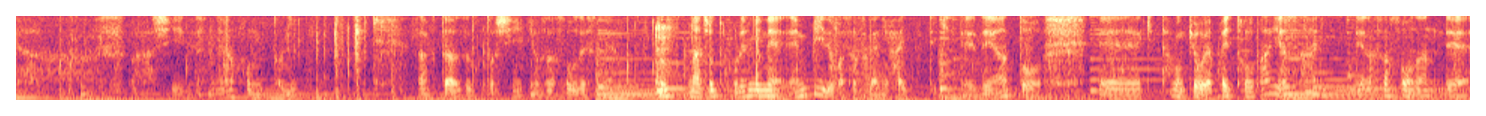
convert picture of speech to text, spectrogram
や素晴らしいですね本当にラプターズ今年良さそうですね。まあちょっとこれにねエンビードがさすがに入ってきてであと、えー、多分今日やっぱりトバイアス入ってなさそうなんで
